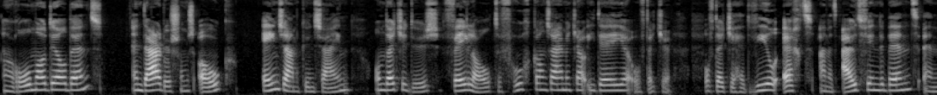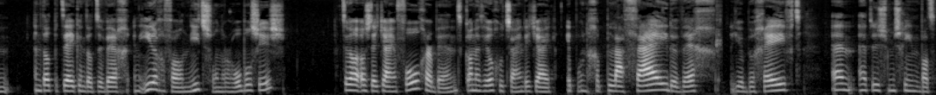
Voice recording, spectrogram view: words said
een rolmodel bent en daardoor soms ook eenzaam kunt zijn, omdat je dus veelal te vroeg kan zijn met jouw ideeën of dat je, of dat je het wiel echt aan het uitvinden bent. En, en dat betekent dat de weg in ieder geval niet zonder hobbels is. Terwijl als dat jij een volger bent, kan het heel goed zijn dat jij op een geplaveide weg je begeeft en het dus misschien wat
